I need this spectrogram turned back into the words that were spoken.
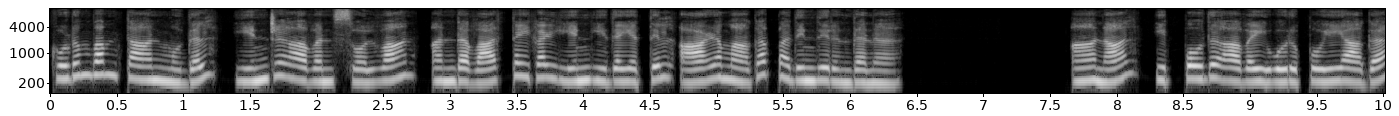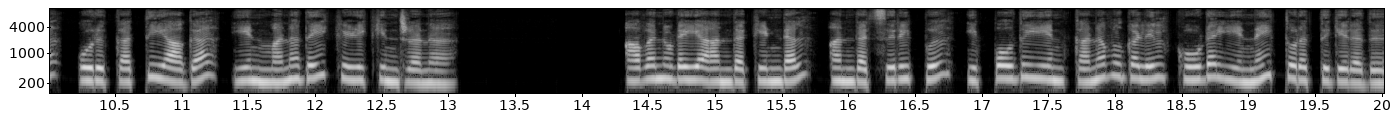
குடும்பம் தான் முதல் என்று அவன் சொல்வான். அந்த வார்த்தைகள் என் இதயத்தில் ஆழமாக பதிந்திருந்தன. ஆனால் இப்போது அவை ஒரு பொய்யாக ஒரு கத்தியாக என் மனதை கிழிக்கின்றன. அவனுடைய அந்த கிண்டல் அந்த சிரிப்பு இப்போது என் கனவுகளில் கூட என்னை துரத்துகிறது.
